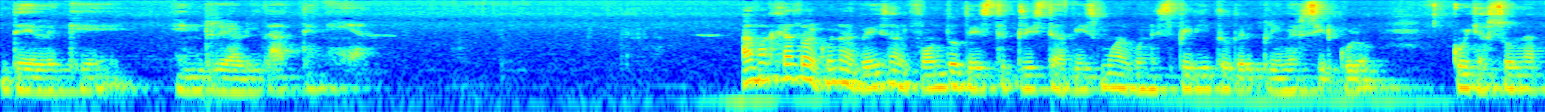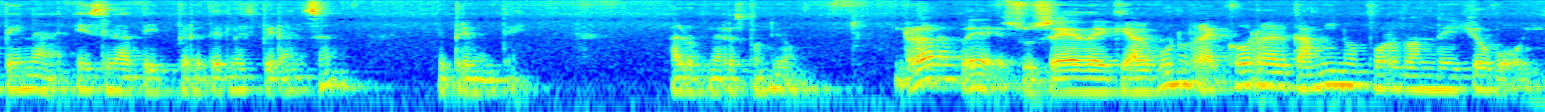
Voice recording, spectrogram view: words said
del que en realidad tenía. ¿Ha bajado alguna vez al fondo de este triste abismo algún espíritu del primer círculo, cuya sola pena es la de perder la esperanza? Le pregunté. A lo que me respondió, rara vez sucede que alguno recorra el camino por donde yo voy.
